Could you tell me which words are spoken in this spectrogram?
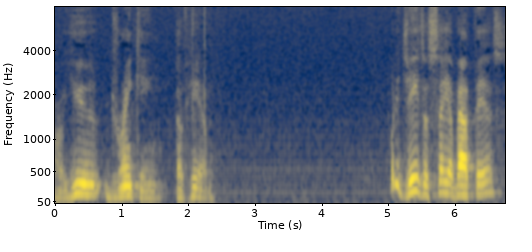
are you drinking of him? What did Jesus say about this?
